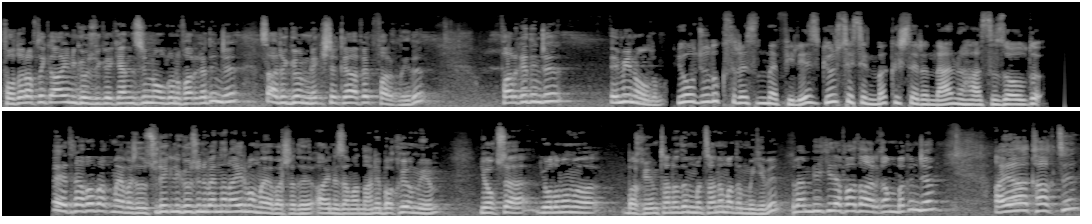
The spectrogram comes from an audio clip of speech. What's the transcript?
Fotoğraftaki aynı gözlükle kendisinin olduğunu fark edince sadece gömlek işte kıyafet farklıydı. Fark edince emin oldum. Yolculuk sırasında Filiz Gürses'in bakışlarından rahatsız oldu. Ve Etrafa bakmaya başladı. Sürekli gözünü benden ayırmamaya başladı aynı zamanda. Hani bakıyor muyum? Yoksa yoluma mı bakıyorum? Tanıdım mı, tanımadım mı gibi. Ben bir iki defa da arkama bakınca ayağa kalktı.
